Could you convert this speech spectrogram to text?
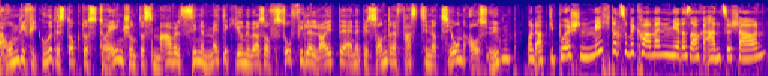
warum die Figur des Doctor Strange und das Marvel Cinematic Universe auf so viele Leute eine besondere Faszination ausüben. Und ob die Burschen mich dazu bekommen, mir das auch anzuschauen,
